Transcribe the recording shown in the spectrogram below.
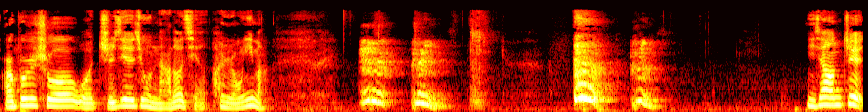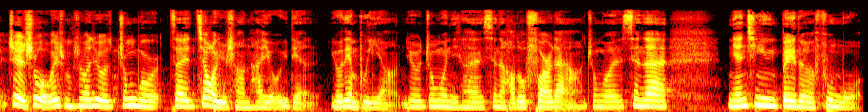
而不是说我直接就拿到钱很容易嘛。你像这，这也是我为什么说，就中国在教育上它有一点有点不一样。就是中国，你看现在好多富二代啊，中国现在年轻一辈的父母，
